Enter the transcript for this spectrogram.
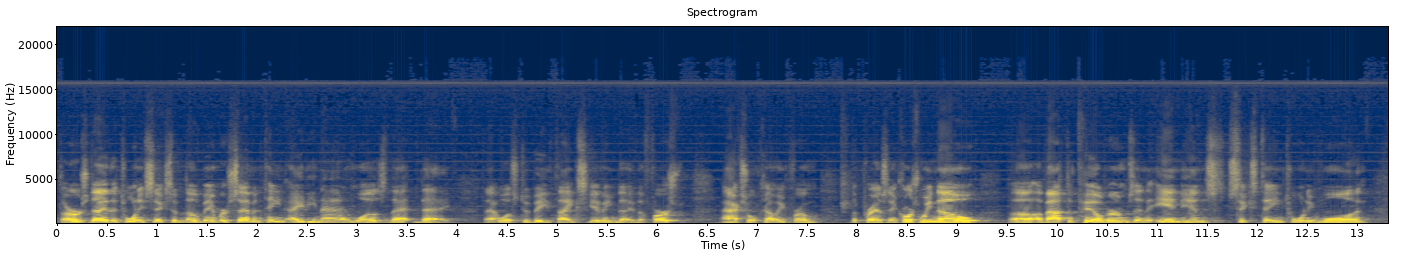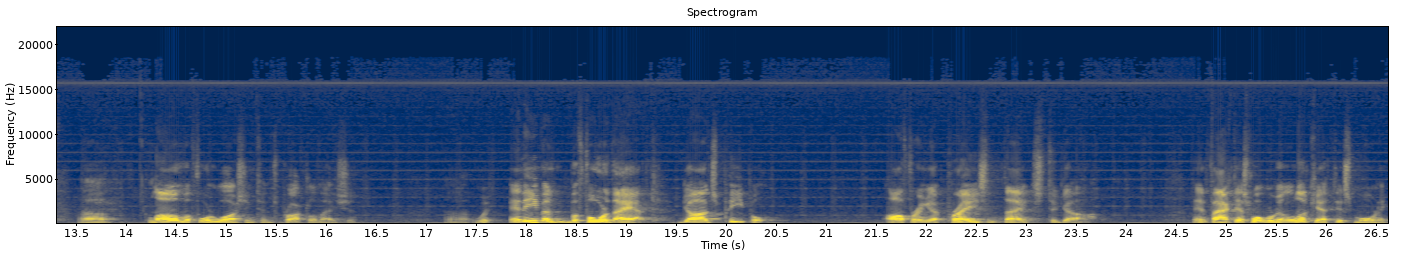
Thursday, the 26th of November, 1789, was that day. That was to be Thanksgiving Day, the first actual coming from the president. Of course, we know uh, about the Pilgrims and the Indians, 1621, uh, long before Washington's proclamation. Uh, and even before that, God's people offering up praise and thanks to God. In fact, that's what we're going to look at this morning.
